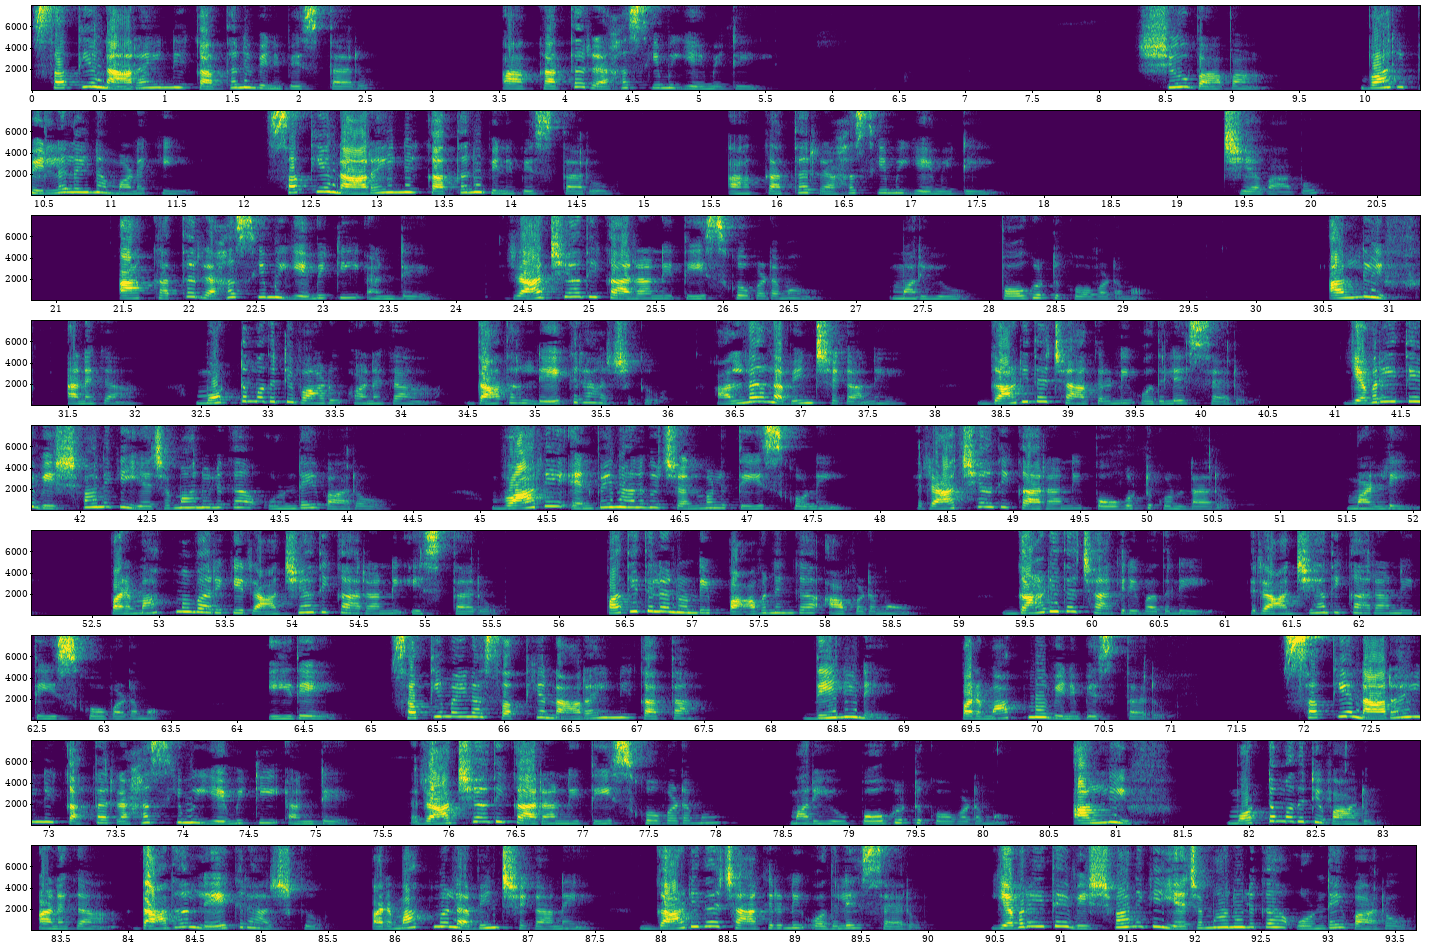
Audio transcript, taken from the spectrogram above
సత్యనారాయణి కథను వినిపిస్తారు. ఆ కథ రహస్యం ఏమిటి? శివ్ బాబా వారి పిల్లలైన మనకి సత్యనారాయణి కథను వినిపిస్తారు. ఆ కథ రహస్యం ఏమిటి? జవాబు ఆ కథ రహస్యం ఏమిటి అంటే రాజ్యాధికారాన్ని తీసుకోవడము మరియు పోగొట్టుకోవడము. అల్లీఫ్ అనగా మొట్టమొదటి వాడు అనగా దాదా లేఖరాజుకు అల్లా లభించగానే గాడిద చాకరిని వదిలేశారు. ఎవరైతే విశ్వానికి యజమానులుగా ఉండేవారో వారే ఎనభై నాలుగు జన్మలు తీసుకొని రాజ్యాధికారాన్ని పోగొట్టుకుంటారు. మళ్ళీ పరమాత్మ వారికి రాజ్యాధికారాన్ని ఇస్తారు. పతితుల నుండి పావనంగా అవ్వడము గాడిద చాకిరి వదిలి రాజ్యాధికారాన్ని తీసుకోవడము. ఇదే సత్యమైన సత్యనారాయణి కథ. దీనినే పరమాత్మ వినిపిస్తారు. సత్యనారాయణి కథ రహస్యము ఏమిటి అంటే రాజ్యాధికారాన్ని తీసుకోవడము మరియు పోగొట్టుకోవడము. అల్లీఫ్ మొట్టమొదటి వాడు అనగా దాదా లేఖరాజ్కు పరమాత్మ లభించగానే గాడిద చాకిరిని వదిలేశారు. ఎవరైతే విశ్వానికి యజమానులుగా ఉండేవారో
